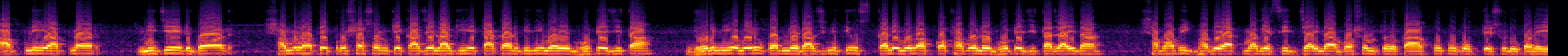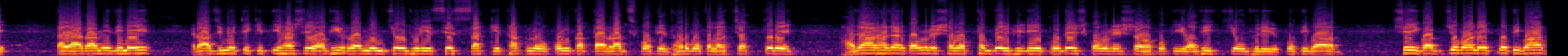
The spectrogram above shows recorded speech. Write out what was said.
আপনি আপনার নিজের গড় সামলাতে প্রশাসনকে কাজে লাগিয়ে টাকার বিনিময়ে ভোটে জিতা, ধর্মীয় মেরুকর্ণে রাজনীতি উস্কানিমূলক কথা বলে ভোটে জিতা যায় না, স্বাভাবিকভাবে এক মাঘে শীত যায় না, বসন্ত কা কুকু করতে শুরু করে। তাই আগামী দিনে রাজনৈতিক ইতিহাসে অধীর রঞ্জন চৌধুরীর শেষ সাক্ষী থাকল কলকাতার রাজপথে ধর্মতলা চত্বরে হাজার হাজার কংগ্রেস সমর্থকদের ভিড়ে প্রদেশ কংগ্রেস সভাপতি অধীর চৌধুরীর প্রতিবাদ। সেই গর্জমানে প্রতিবাদ,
